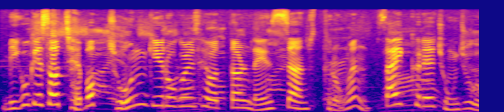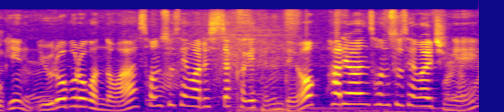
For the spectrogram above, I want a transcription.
미국에서 제법 좋은 기록을 세웠던 랜스 암스트롱은 사이클의 종주국인 유럽으로 건너와 선수 생활을 시작하게 되는데요. 화려한 선수 생활 중에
